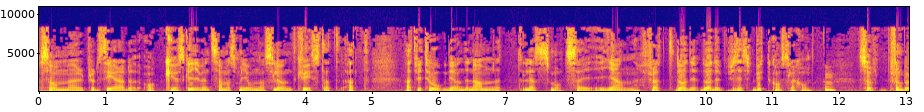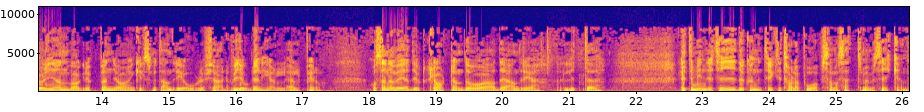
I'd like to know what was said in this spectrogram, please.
som är producerad och skriven tillsammans med Jonas Lundqvist, att, att, att vi tog det under namnet Les sig igen. För att då hade, då hade vi precis bytt konstellation. Mm. Så från början var gruppen jag och en kille som hette André Orefjärd. Vi gjorde en hel LP då. Och sen när vi hade gjort klart den, då hade André lite lite mindre tid och kunde inte riktigt hålla på på samma sätt med musiken.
